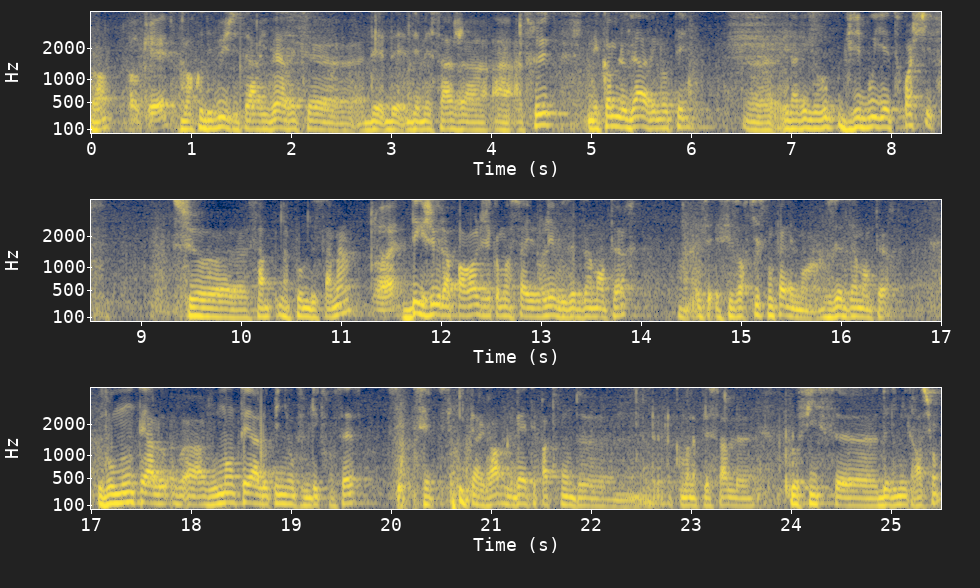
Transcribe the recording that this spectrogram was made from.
Tu vois Ok. alors qu'au début, j'étais arrivé avec euh, des, des- des messages à, à, à trucs, mais comme le gars avait noté, euh, il avait gribouillé trois chiffres sur euh, sa- la paume de sa main. Ouais. Dès que j'ai eu la parole, j'ai commencé à hurler Vous êtes un menteur. Et c'est sorti spontanément hein, Vous êtes un menteur. Vous, montez à vous mentez à l'opinion publique française. C'est- hyper grave. Le gars était patron de. comment on appelait ça L'office de l'immigration.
